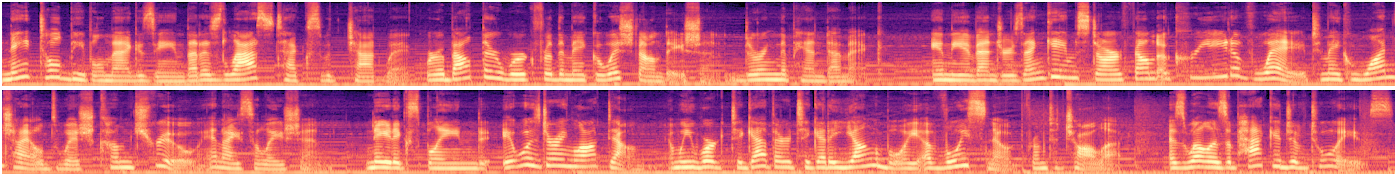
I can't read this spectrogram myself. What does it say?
Nate told People magazine that his last texts with Chadwick were about their work for the Make a Wish Foundation during the pandemic. And the Avengers Endgame star found a creative way to make one child's wish come true in isolation. Nate explained, It was during lockdown, and we worked together to get a young boy a voice note from T'Challa, as well as a package of toys.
